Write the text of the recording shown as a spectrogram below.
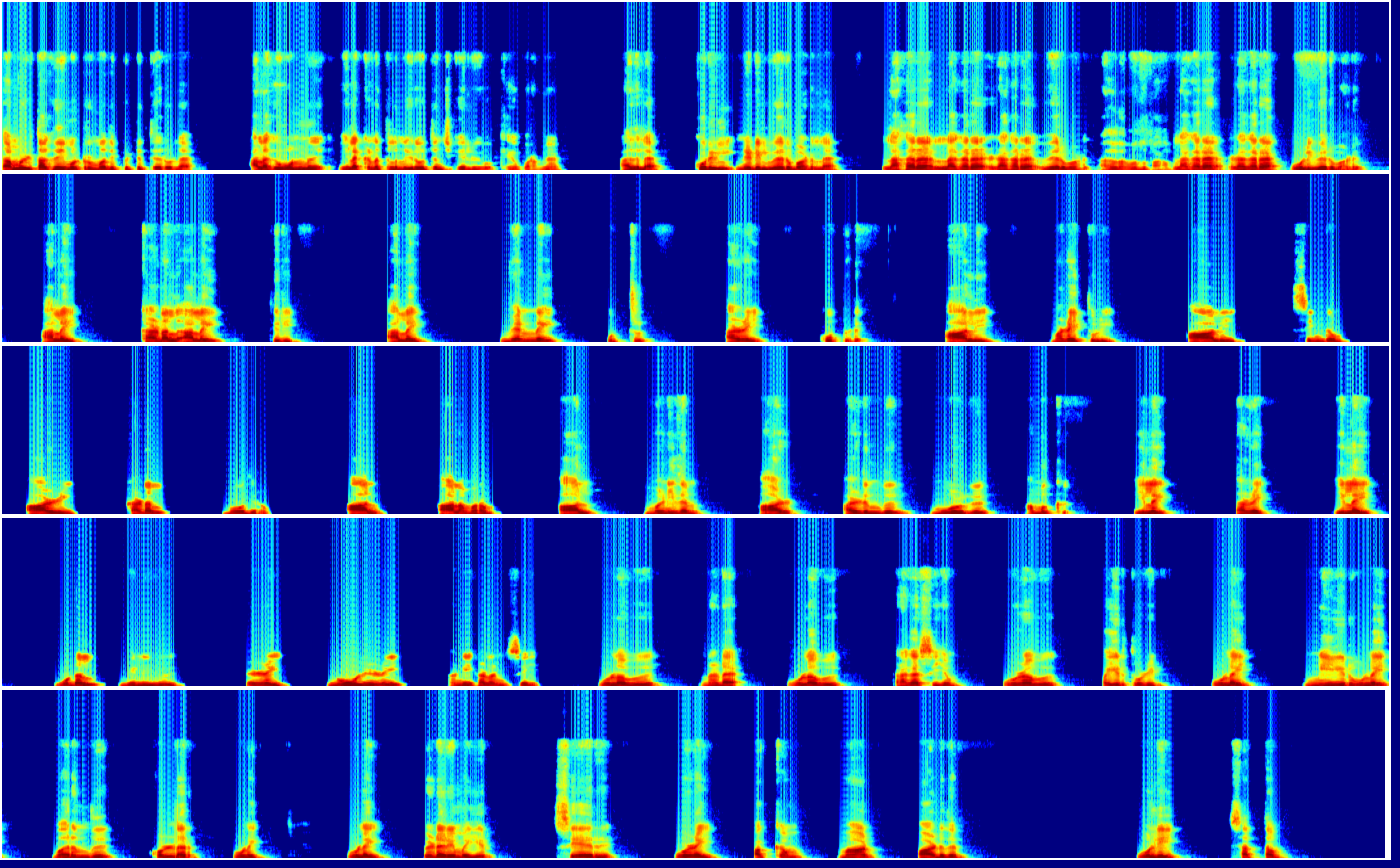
தமிழ் தகுதி மற்றும் மதிப்பீட்டு தேர்வில் அழகு ஒன்று இலக்கணத்துலேருந்து இருபத்தஞ்சு கேள்வி கேட்க போகிறாங்க அதில் குறில் நெடில் வேறுபாடில் லகர லகர ழகர வேறுபாடு அதுதான் வந்து பார்க்க லகர ழகர ஒளி வேறுபாடு. அலை கடல் அலை திரி. அலை வெண்ணெய் உற்று. அழை கூப்பிடு. ஆலி மழைத்துளி. ஆலி சிங்கம். ஆழி கடல் மோதிரம். ஆள் ஆலமரம் ஆள் மனிதன் ஆள் அழுந்து மூழ்கு அமுக்கு இலை தழை இலை உடல் மெலிவு இழை நூலிழை அணிகலன் செய் உழவு நட உழவு ரகசியம் உழவு பயிர் தொழில் உலை நீர் உலை வருந்து கொள்ளர் உலை உலை பிடரிமயிர் சேறு உழை பக்கம் மான் பாடுதல். ஒளி சத்தம்.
